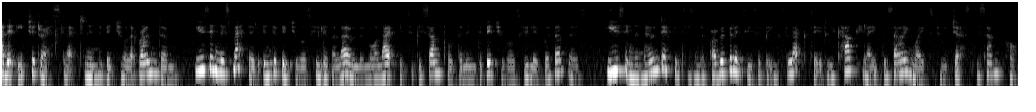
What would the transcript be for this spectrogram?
and at each address select an individual at random. Using this method, individuals who live alone are more likely to be sampled than individuals who live with others. Using the known differences in the probabilities of being selected, we calculate design weights to adjust the sample.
